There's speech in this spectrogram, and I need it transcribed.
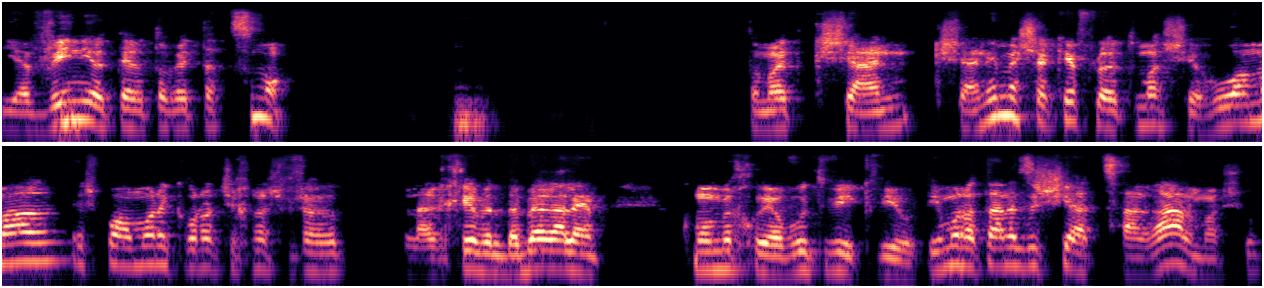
יבין יותר טוב את עצמו? Mm. אומרת, כשאני, כשאני משקף לו את מה שהוא אמר, יש פה המון עקרונות שכנוע שאפשר להרחיב ולדבר עליהם, כמו מחויבות ועקביות. אם הוא נתן איזושהי הצהרה על משהו,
